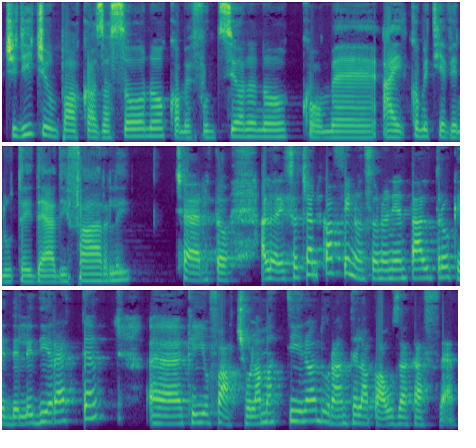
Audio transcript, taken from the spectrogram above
Ci dici un po' cosa sono, come funzionano, come, hai, come ti è venuta idea di farli? Certo, allora i social coffee non sono nient'altro che delle dirette eh, che io faccio la mattina durante la pausa caffè.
